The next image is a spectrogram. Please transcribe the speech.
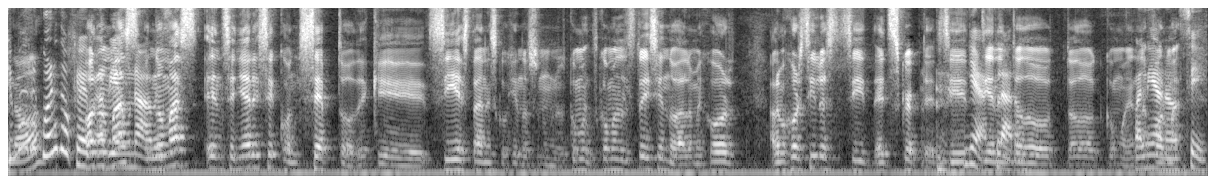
Yo ¿No? me recuerdo que O había nomás, una vez. nomás enseñar ese concepto de que sí están escogiendo sus números. Como, como les estoy diciendo, a lo mejor, a lo mejor sí lo es, sí, it's scripted, sí Yeah, tienen claro. todo, todo como en la forma, sí.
